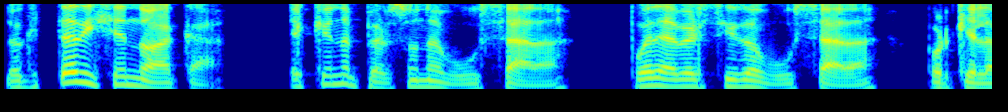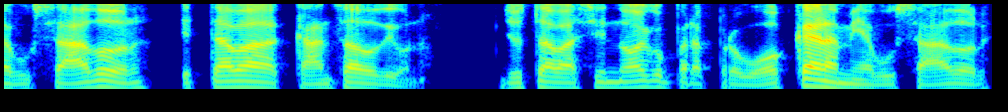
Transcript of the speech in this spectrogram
Lo que está diciendo acá es que una persona abusada puede haber sido abusada porque el abusador estaba cansado de uno. Yo estaba haciendo algo para provocar a mi abusador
